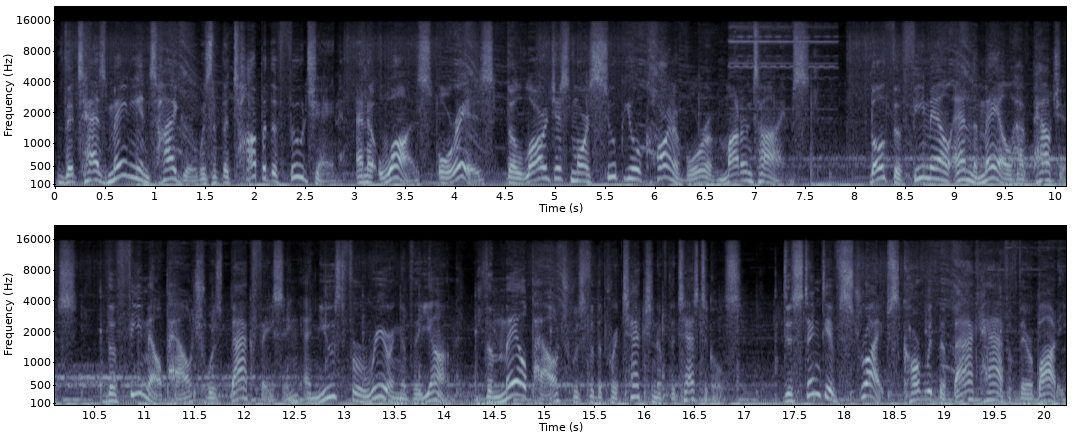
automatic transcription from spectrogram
The Tasmanian tiger was at the top of the food chain, and it was, or is, the largest marsupial carnivore of modern times. Both the female and the male have pouches. The female pouch was back-facing and used for rearing of the young. The male pouch was for the protection of the testicles. Distinctive stripes covered the back half of their body.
